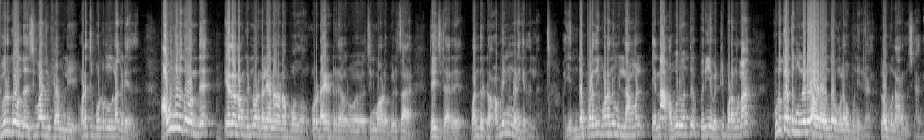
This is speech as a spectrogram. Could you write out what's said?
இவருக்கும் வந்து சிவாஜி ஃபேமிலி வளைச்சி போட்டுருணும்லாம் கிடையாது. அவங்களுக்கும் வந்து ஏதோ நமக்கு இன்னொரு கல்யாணம் ஆனால் போதும். ஒரு டைரக்டர் அவர் சினிமாவில் பெருசாக ஜெயிச்சிட்டாரு வந்துட்டோம் அப்படின்னு நினைக்கிறது இல்லை எந்த பிரதிபலனும் இல்லாமல் ஏன்னா அவர் வந்து பெரிய வெற்றி படம்லாம் கொடுக்கறதுக்கு முன்னாடி அவரை வந்து அவங்க லவ் பண்ணியிருக்காங்க. லவ் பண்ண ஆரம்பிச்சிட்டாங்க.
